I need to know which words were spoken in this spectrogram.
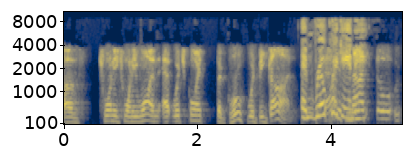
of 2021, at which point the group would be gone. And real That quick, Andy, the-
